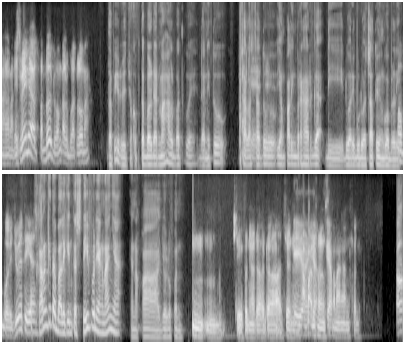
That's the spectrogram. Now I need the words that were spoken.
halaman. Ya, sebenarnya nggak tebel dong kalau buat lo mah. Tapi udah cukup tebel dan mahal buat gue. Dan itu salah Oke, satu yang paling berharga di 2021 yang gue beli. Oh boleh juga tuh ya. Sekarang kita balikin ke Steven yang nanya. Enak aja lu, Fen. Hmm, Stevennya ada ada aja nih. Iya, Apa iya, siap. kenangan Fen? Oh,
